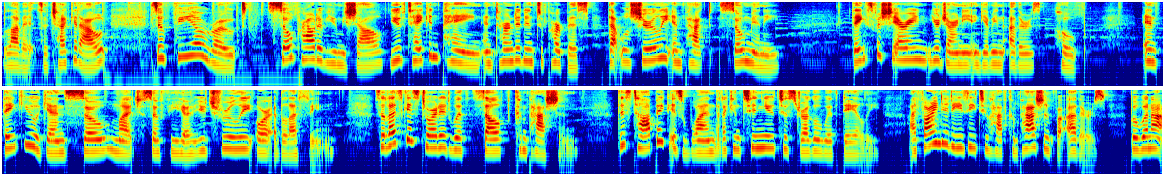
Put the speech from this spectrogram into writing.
love it. So check it out. Sophia wrote, So proud of you, Michelle. You've taken pain and turned it into purpose that will surely impact so many. Thanks for sharing your journey and giving others hope. And thank you again so much, Sophia. You truly are a blessing. So let's get started with self compassion. This topic is one that I continue to struggle with daily. I find it easy to have compassion for others, but when I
